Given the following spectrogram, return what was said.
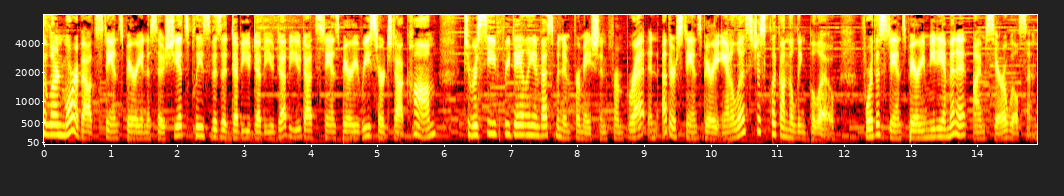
To learn more about Stansberry and Associates, please visit www.stansberryresearch.com. To receive free daily investment information from Brett and other Stansberry analysts, just click on the link below. For the Stansberry Media Minute, I'm Sarah Wilson.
